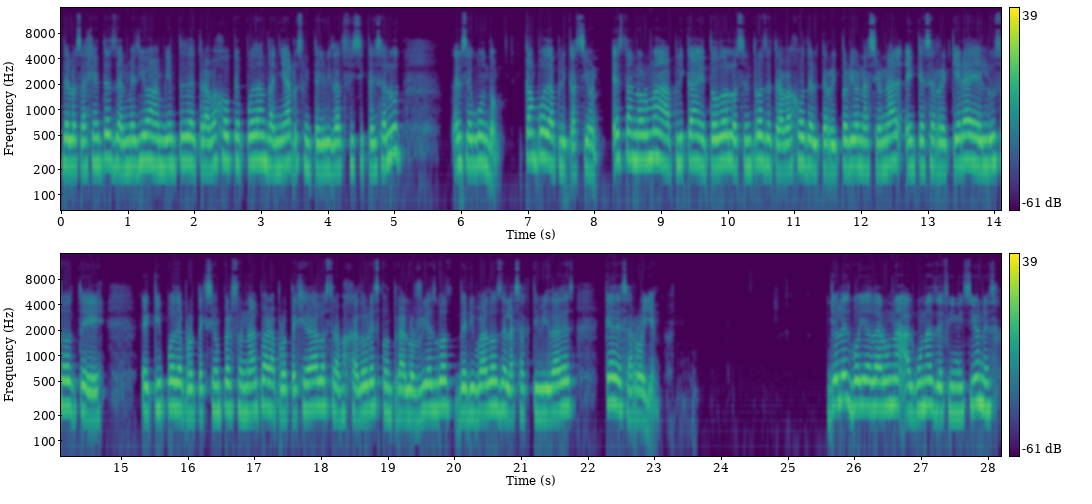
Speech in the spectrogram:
de los agentes del medio ambiente de trabajo que puedan dañar su integridad física y salud. El segundo, campo de aplicación. Esta norma aplica en todos los centros de trabajo del territorio nacional en que se requiera el uso de equipo de protección personal para proteger a los trabajadores contra los riesgos derivados de las actividades que desarrollen. Yo les voy a dar algunas definiciones.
